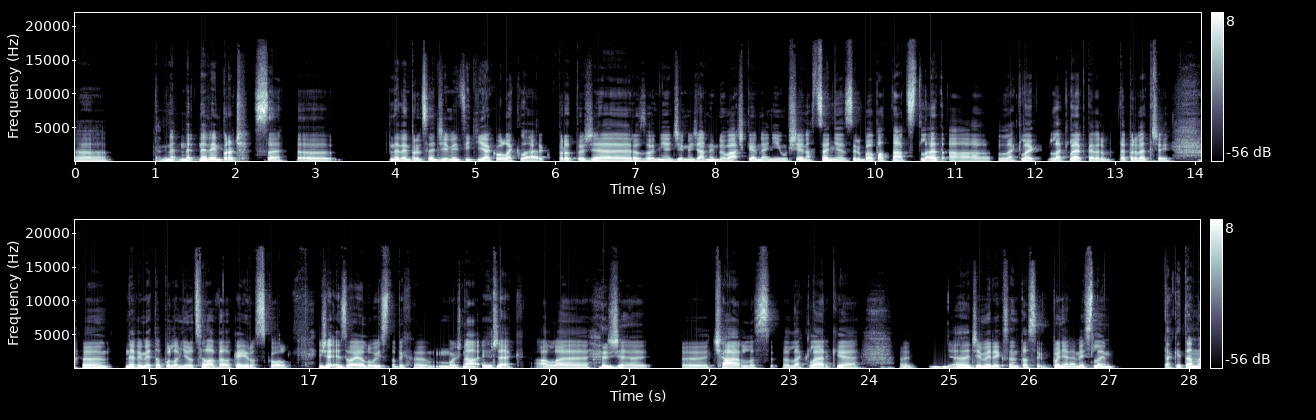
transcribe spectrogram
Uh, tak ne, ne, nevím, proč se uh, nevím, proč se Jimmy cítí jako Leclerc, protože rozhodně Jimmy žádným nováčkem není, už je na scéně zhruba 15 let a Leclerc, Leclerc teprve, teprve 3. Uh, nevím, je to podle mě docela velký rozkol. Že Izo je Louis, to bych eh, možná i řekl, ale že uh, Charles Leclerc je Jimmy Dixon, to si úplně nemyslím. Taky tam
